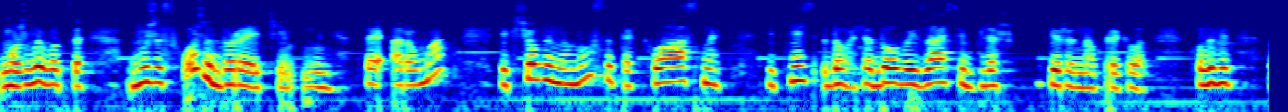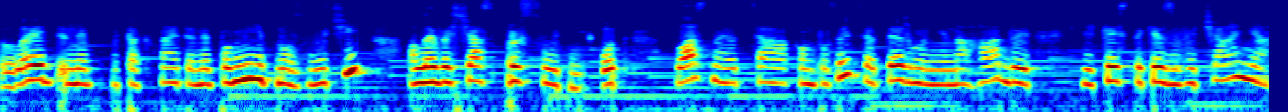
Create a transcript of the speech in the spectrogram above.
Можливо, це дуже схоже, до речі, цей аромат, якщо ви наносите класний якийсь доглядовий засіб для шкіри, наприклад, коли він ледь не так знаєте, непомітно звучить, але весь час присутній. От, власне, ця композиція теж мені нагадує якесь таке звучання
